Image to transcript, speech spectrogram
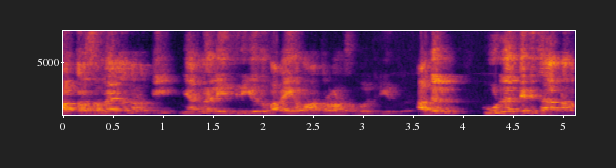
പത്രസമ്മേളനം നടത്തി ഞങ്ങൾ ഏറ്റിരിക്കുന്നു പറയുക മാത്രമാണ് സംഭവിച്ചിരിക്കുന്നത്. അതിൽ കൂടുതൽ തെറ്റിദ്ധാരണ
